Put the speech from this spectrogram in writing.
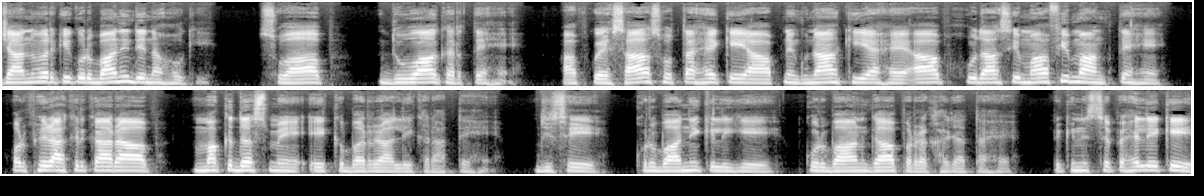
جانور کی قربانی دینا ہوگی۔ سو آپ دعا کرتے ہیں۔ آپ کو احساس ہوتا ہے کہ آپ نے گناہ کیا ہے۔ آپ خدا سے معافی مانگتے ہیں اور پھر آخرکار آپ مقدس میں ایک برا لے کر آتے ہیں، جسے قربانی کے لیے قربان گاہ پر رکھا جاتا ہے۔ لیکن اس سے پہلے کہ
